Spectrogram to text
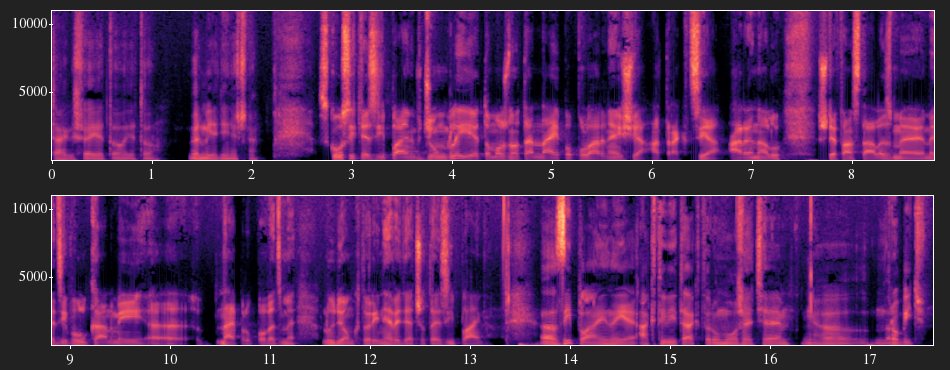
Takže je to, je to veľmi jedinečné. Skúsite zipline v džungli, je to možno tá najpopulárnejšia atrakcia Arenalu. Štefan, stále sme medzi vulkánmi. E, e najprv povedzme ľuďom, ktorí nevedia, čo to je zipline. E, zipline je aktivita, ktorú môžete robiť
